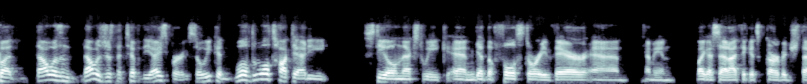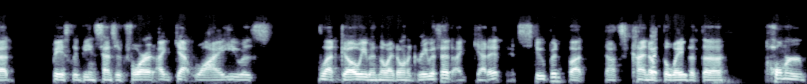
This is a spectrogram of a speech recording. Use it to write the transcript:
but that wasn't that was just the tip of the iceberg. So we could we'll we'll talk to Eddie Steele next week and get the full story there. And I mean, like I said, I think it's garbage that basically being censored for it. I get why he was let go, even though I don't agree with it. I get it. It's stupid, but that's kind of But- the way that the Homer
